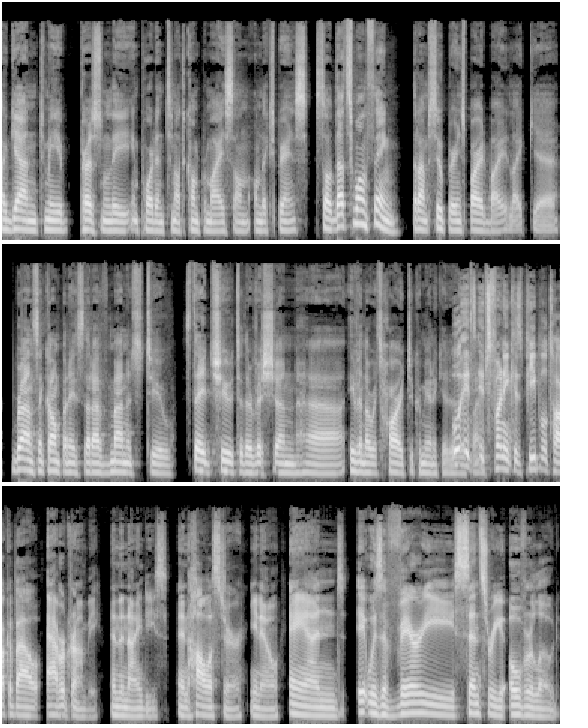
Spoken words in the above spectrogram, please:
again to me personally important to not compromise on on the experience. So that's one thing that I'm super inspired by, like uh, brands and companies that have managed to stay true to their vision, uh, even though it's hard to communicate. Well, it's it's funny because people talk about Abercrombie in the '90s and Hollister, you know, and it was a very sensory overload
